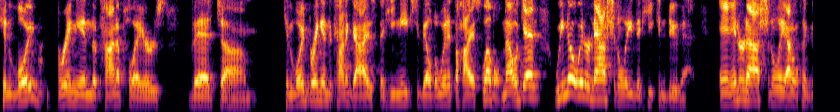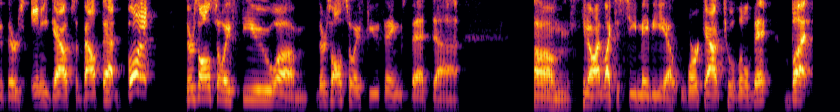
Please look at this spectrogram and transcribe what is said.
Can Lloyd bring in the kind of players that um, can Lloyd bring in the kind of guys that he needs to be able to win at the highest level? Now, again, we know internationally that he can do that. And internationally, I don't think that there's any doubts about that. But there's also a few um, there's also a few things that uh, um, you know I'd like to see maybe uh, work out to a little bit. But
